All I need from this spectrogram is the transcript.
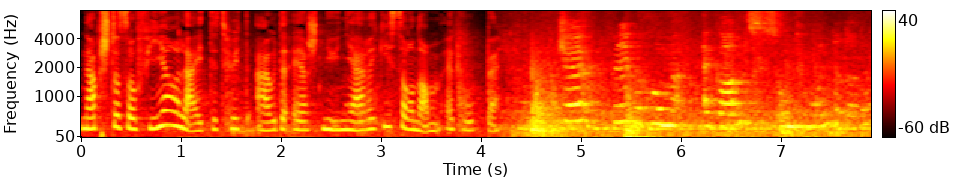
Nebst der Sophia leitet heute auch der erst neunjährige Sonam eine Gruppe. Schön, vielleicht bekommen ein ganzes und 100, oder?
